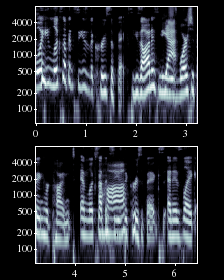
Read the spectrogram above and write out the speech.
Well, he looks up and sees the crucifix. He's on his knees Yeah. worshiping her cunt and looks up and Uh-huh. sees the crucifix and is like,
